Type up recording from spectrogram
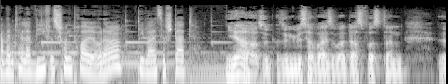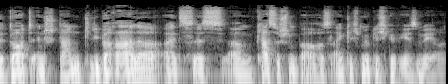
Aber in Tel Aviv ist schon toll, oder? Die weiße Stadt. Ja, also, also in gewisser Weise war das, was dann äh, dort entstand, liberaler, als es am klassischen Bauhaus eigentlich möglich gewesen wäre.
